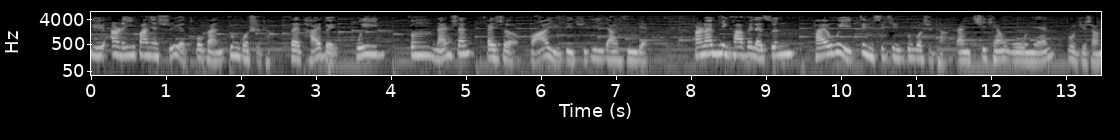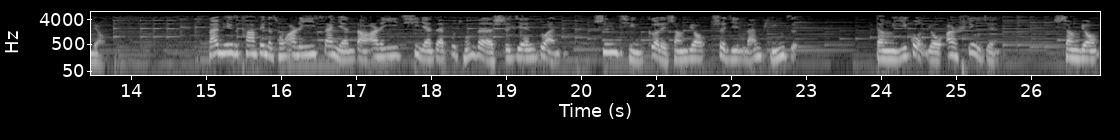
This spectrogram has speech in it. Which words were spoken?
于二零一八年十月拓展中国市场，在台北威风南山开设华语地区第一家新店。而蓝瓶咖啡的孙还未正式进入中国市场，但提前五年布局商标。蓝瓶子咖啡呢，从二零一三年到二零一七年，在不同的时间段申请各类商标，涉及蓝瓶子等，一共有二十六件商标。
